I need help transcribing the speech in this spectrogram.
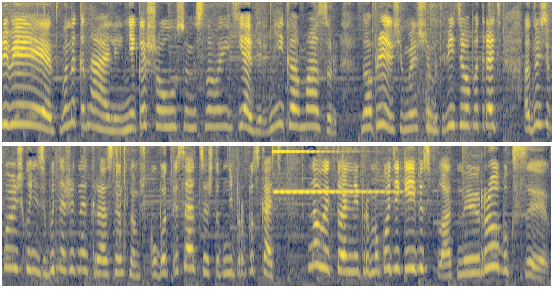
привет! Вы на канале Ника Шоу, с вами снова я, Верника Мазур. Ну а прежде чем мы начнем это видео, потратить одну секундочку, не забудь нажать на красную кнопочку подписаться, чтобы не пропускать новые актуальные промокодики и бесплатные робоксы.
